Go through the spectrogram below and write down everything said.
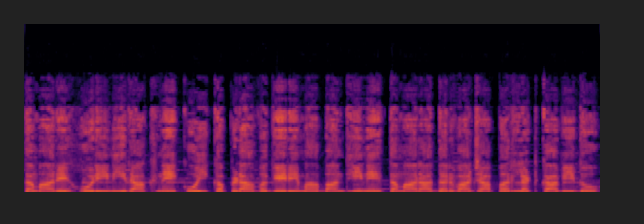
તમારે હોળીની રાખને કોઈ કપડાં વગેરેમાં બાંધીને તમારા દરવાજા પર લટકાવી દો.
